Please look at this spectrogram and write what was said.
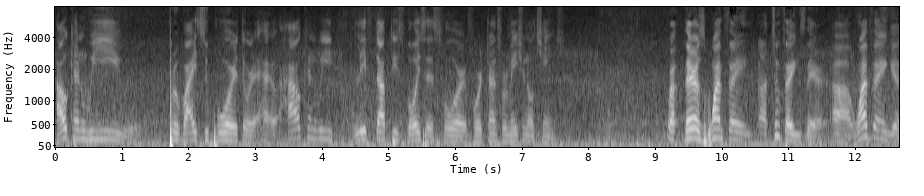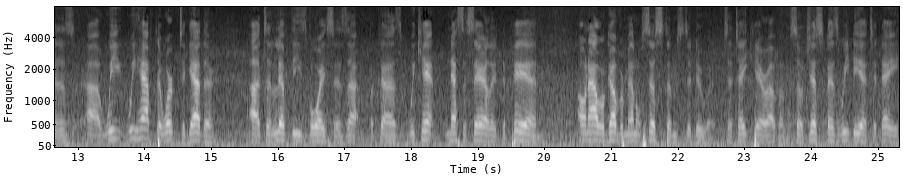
how can we provide support or how, how can we lift up these voices for, for transformational change? Well, there's one thing, uh, two things there. Uh, one thing is uh, we we have to work together uh, to lift these voices up because we can't necessarily depend on our governmental systems to do it, to take care of them. So just as we did today,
